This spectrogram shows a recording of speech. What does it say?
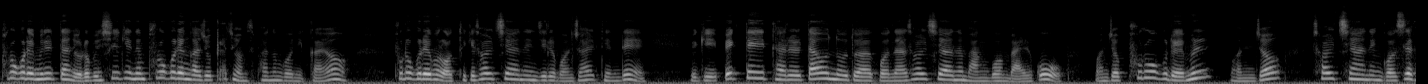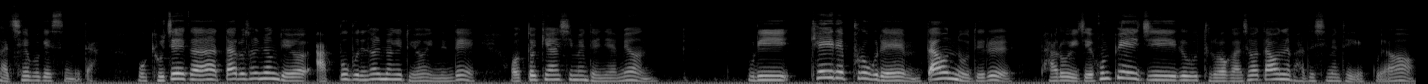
프로그램을 일단 여러분 실기는 프로그램 가지고 계속 연습하는 거니까요. 프로그램을 어떻게 설치하는지를 먼저 할 텐데 여기 백데이터를 다운로드하거나 설치하는 방법 말고 먼저 프로그램을 먼저 설치하는 것을 같이 해보겠습니다. 뭐 교재가 따로 설명되어 앞부분에 설명이 되어 있는데 어떻게 하시면 되냐면 우리 K랩 프로그램 다운로드를 바로 이제 홈페이지로 들어가서 다운을 받으시면 되겠고요.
